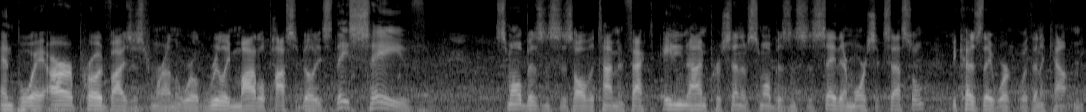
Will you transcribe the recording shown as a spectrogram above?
And boy, our pro advisors from around the world really model possibilities. They save small businesses all the time. In fact, 89% of small businesses say they're more successful because they work with an accountant.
